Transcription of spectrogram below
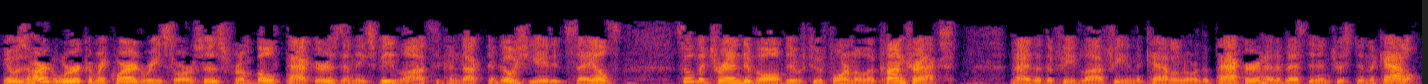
It was hard work and required resources from both packers and these feedlots to conduct negotiated sales, so the trend evolved into formula contracts. Neither the feedlot feeding the cattle nor the packer had a vested interest in the cattle.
